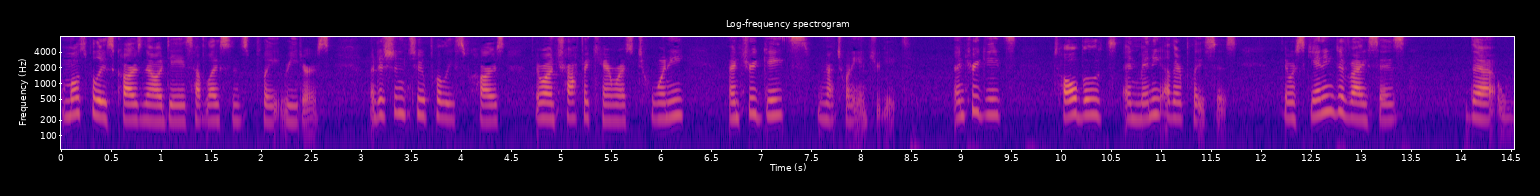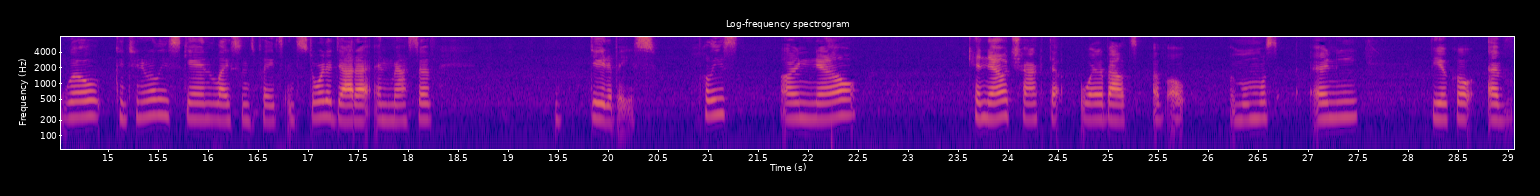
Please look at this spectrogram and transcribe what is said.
most police cars nowadays have license plate readers. In addition to police cars, there were on traffic cameras 20 entry gates, not 20 entry gates, entry gates, toll booths, and many other places. There were scanning devices that will continually scan license plates and store the data in massive database. Police are now can now track the whereabouts of, of almost any vehicle ev-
